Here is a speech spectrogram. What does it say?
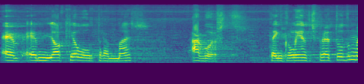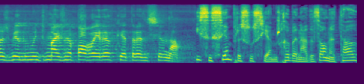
é, é melhor que a outra, mas há gostos. Tenho clientes para tudo, mas vendo muito mais na palmeira do que a tradicional. E se sempre associamos rabanadas ao Natal,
